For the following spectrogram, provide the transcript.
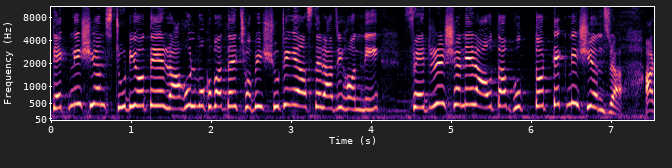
টেকনিশিয়ান স্টুডিওতে রাহুল মুখোপাধ্যায় ছবির শুটিংয়ে আসতে রাজি হননি ফেডারেশনের আওতাভুক্ত টেকনিশিয়ানসরা। আর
